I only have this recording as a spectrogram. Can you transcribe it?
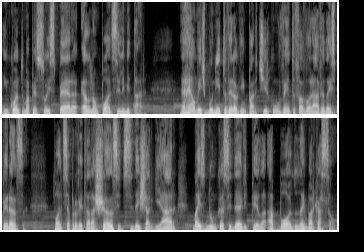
enquanto uma pessoa espera, ela não pode se limitar. É realmente bonito ver alguém partir com o vento favorável da esperança, Pode-se aproveitar a chance de se deixar guiar, mas nunca se deve tê-la a bordo da embarcação,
